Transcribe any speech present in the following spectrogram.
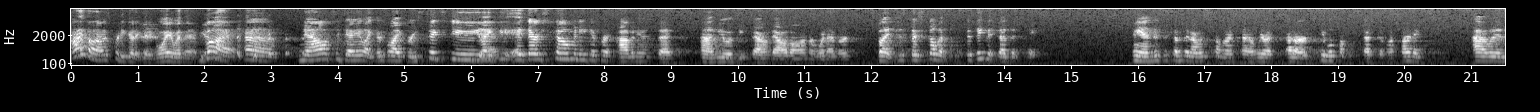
I thought I was pretty good at getting away with it, Yeah. but um, now today, like there's Life 360, Yes. like it, there's so many different avenues that um, you would be found out on or whatever. But just there's still that the thing that doesn't change. And this is something I was telling. Uh, we were at, at our tabletop discussion last Friday. I was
